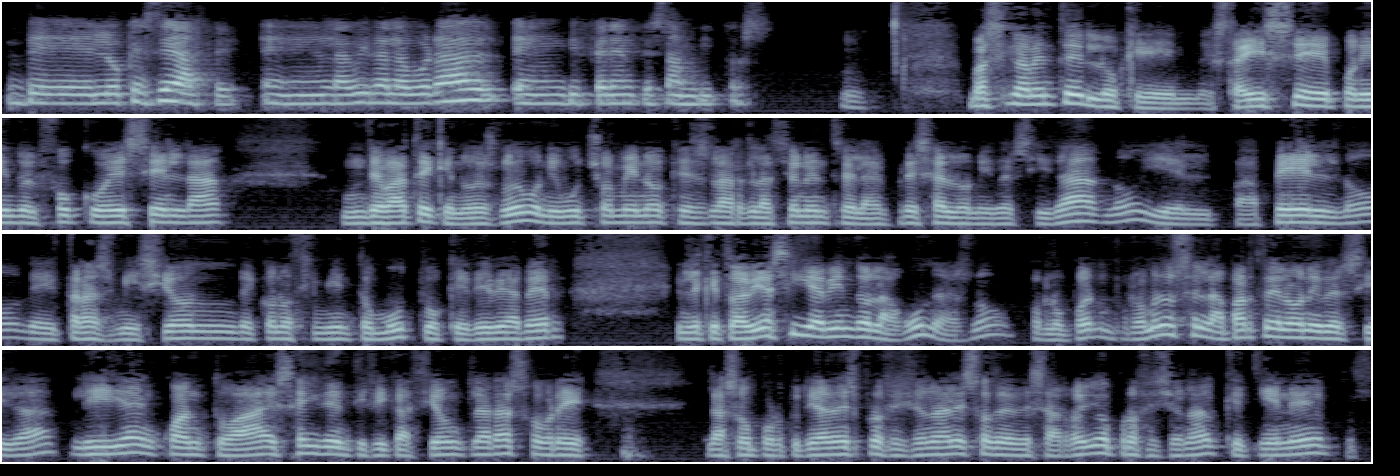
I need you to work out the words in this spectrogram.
de lo que se hace en la vida laboral en diferentes ámbitos. Mm. Básicamente, lo que estáis eh, poniendo el foco es en la un debate que no es nuevo, ni mucho menos, que es la relación entre la empresa y la universidad, ¿no? Y el papel, ¿no? De transmisión de conocimiento mutuo que debe haber, en el que todavía sigue habiendo lagunas, ¿no? Por lo, por lo menos en la parte de la universidad, Lidia, en cuanto a esa identificación clara sobre las oportunidades profesionales o de desarrollo profesional que tiene pues,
